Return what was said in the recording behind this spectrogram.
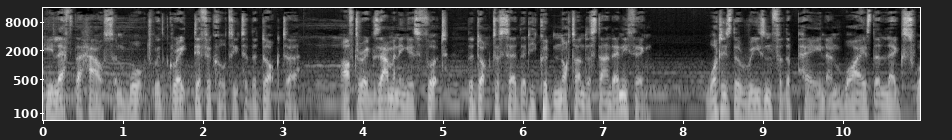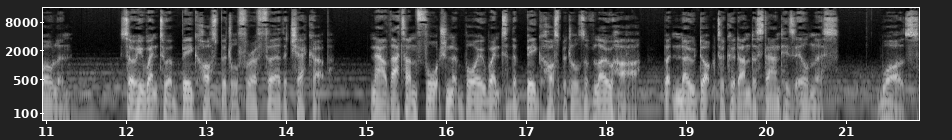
He left the house and walked with great difficulty to the doctor. After examining his foot, the doctor said that he could not understand anything. What is the reason for the pain and why is the leg swollen? So he went to a big hospital for a further checkup. Now that unfortunate boy went to the big hospitals of Lahore, but no doctor could understand his illness. Was.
